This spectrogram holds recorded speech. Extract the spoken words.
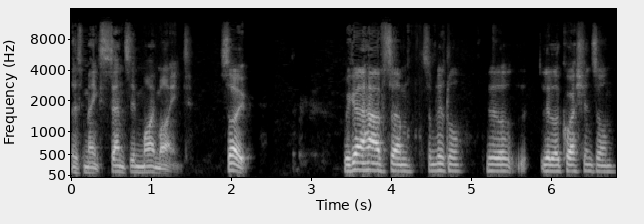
this makes sense in my mind. So we're going to have some some little little little questions on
